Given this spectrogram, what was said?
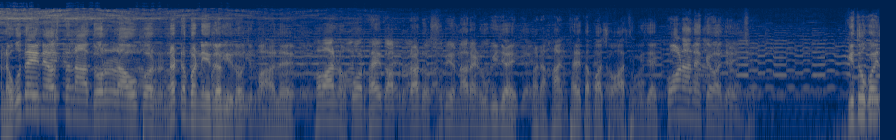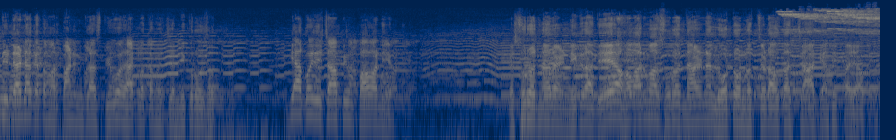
અને ઉદયને અસ્તના દોરડા ઉપર નટ બની રવિ રોજમાં હાલે. હવાનો પોર થાય તો આપણો દાડો સૂર્યનારાયણ ઉગી જાય અને હાન થાય તો પાછો હાથમી જાય. કોણ આને કેવા જાય છે? કીધું કોઈ દી દાડા કે તમારે પાણીનો ગ્લાસ પીવો આટલો તમે જે નીકળો છો. ગયા કોઈ દી ચા પીવું, પાવાની. કે સૂરજનારાયણ નીકળ્યા દે હવારમાં સૂરજનારાયણને લોટો ન ચડાવતા, ચા ક્યાંથી પાય આપણે?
